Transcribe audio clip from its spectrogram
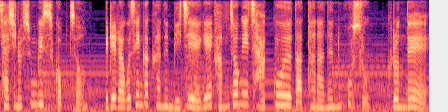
자신을 숨길 수가 없죠. 미래라고 생각하는 미지에게 감정이 자꾸 나타나는 호수. 그런데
